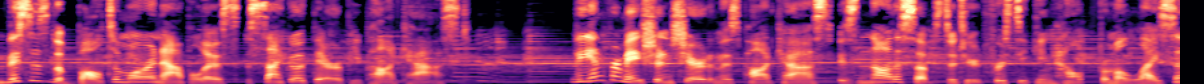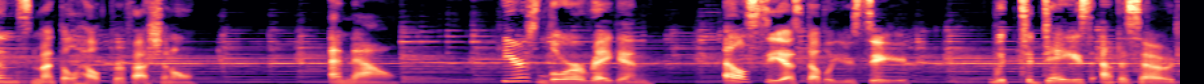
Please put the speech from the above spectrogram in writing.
This is the Baltimore Annapolis Psychotherapy Podcast. The information shared in this podcast is not a substitute for seeking help from a licensed mental health professional. And now, here's Laura Reagan, LCSWC, with today's episode.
